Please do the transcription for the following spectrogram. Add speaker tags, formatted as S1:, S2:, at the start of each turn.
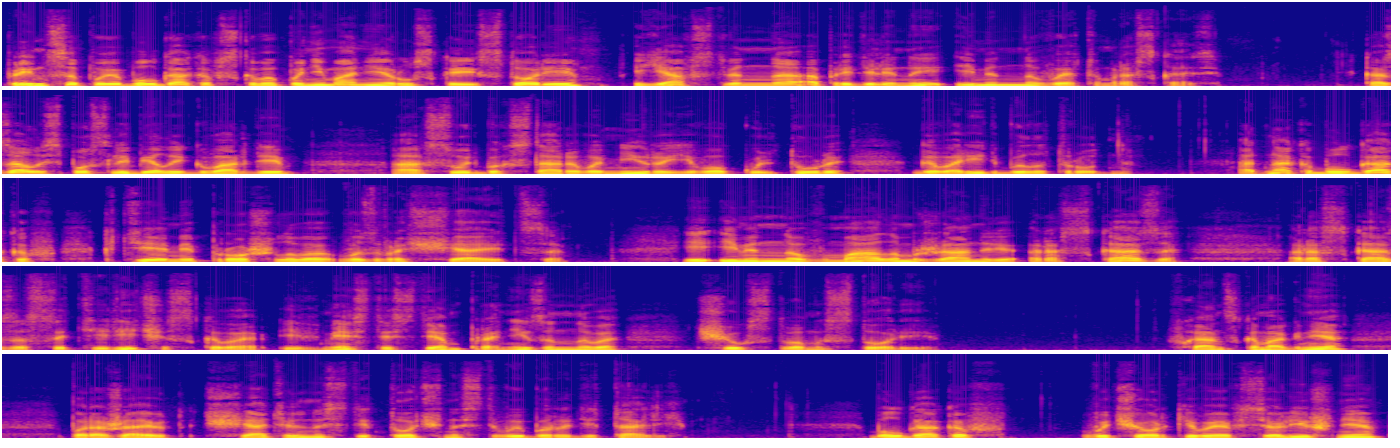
S1: Принципы булгаковского понимания русской истории явственно определены именно в этом рассказе. Казалось, после Белой гвардии о судьбах старого мира, его культуры говорить было трудно. Однако Булгаков к теме прошлого возвращается, и именно в малом жанре рассказа, рассказа сатирического и вместе с тем пронизанного чувством истории. В «Ханском огне» поражают тщательность и точность выбора деталей. Булгаков, вычеркивая все лишнее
